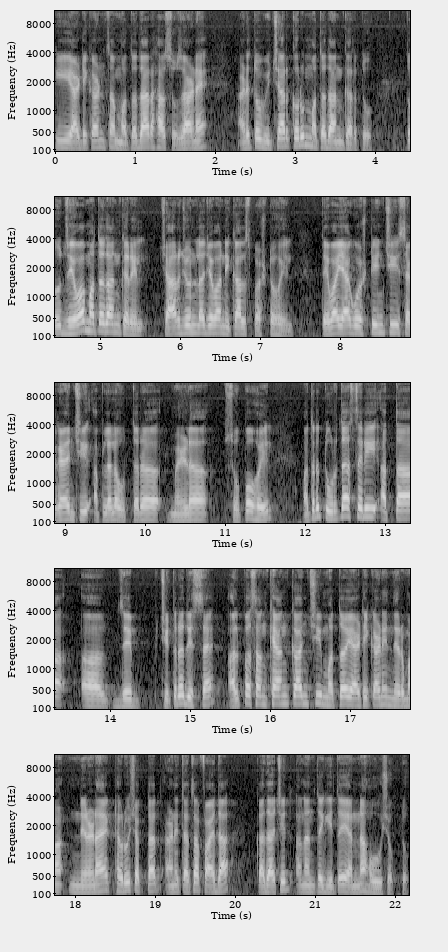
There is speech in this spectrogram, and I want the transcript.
की या ठिकाणचा मतदार हा सुजाण आहे आणि तो विचार करून मतदान करतो. तो जेव्हा मतदान करेल चार जूनला जेव्हा निकाल स्पष्ट होईल तेव्हा या गोष्टींची सगळ्यांची आपल्याला उत्तरं मिळणं सोपं होईल. मात्र तुर्तास तरी आत्ता जे चित्र दिसतं आहे अल्पसंख्याकांची मतं या ठिकाणी निर्मा निर्णायक ठरू शकतात आणि त्याचा फायदा कदाचित अनंत गीते यांना होऊ शकतो.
